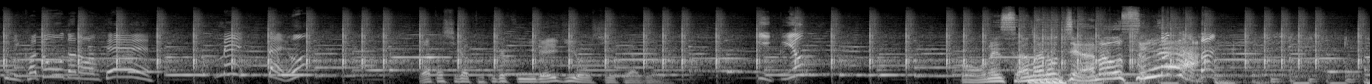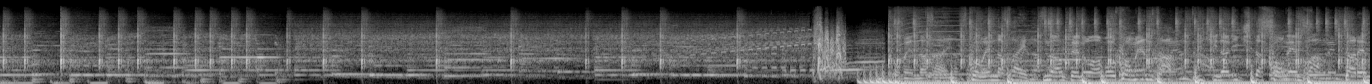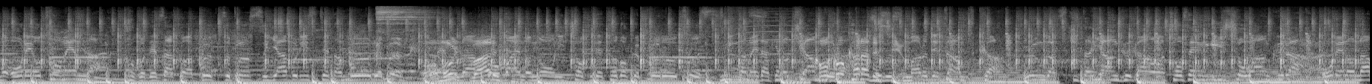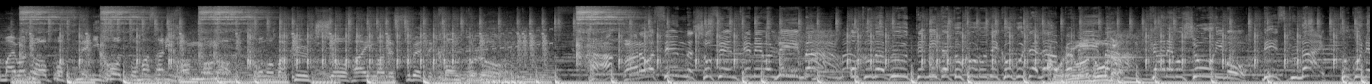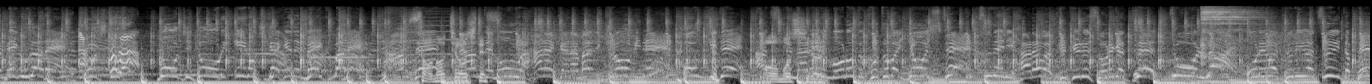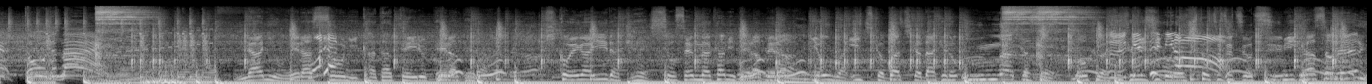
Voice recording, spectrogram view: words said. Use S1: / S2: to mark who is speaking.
S1: クに勝とうだなんて。めったよ。
S2: 私が特別に礼儀を教えてあ
S1: げる。行くよ。
S2: 俺様の邪魔をすんな
S3: めんなさい。なんてのはもうごめんだ。いきなり来た少年は誰も俺を止めんな。ここでザコはブッツブツ破り捨てたルールブック。
S2: 思い悪い。
S3: お前の脳に直で届くブルートゥース。見た目だけのギャンブ
S2: ルここからですよ。
S3: まるでダンプか。運が尽きたヤングガンは所詮一生アングラ俺の名前はトッポ常にホット。まさに本物。この場空気勝敗まで全てコントロール。
S4: 笑わせんな所詮てめはリーマン。大人ぶってみたところでここじゃラ
S2: ッパこれはどうだ？の調子です面白い。
S4: ものと言葉用意して常に腹はくくるそれがデッドライ俺は首はついたペットじゃない。何を偉そうに語っているペラペラ。声がいいだけ。所詮中身ペラペラ。4は一か八かだけの運任せ。僕は低い事故の一つずつを積み重ねる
